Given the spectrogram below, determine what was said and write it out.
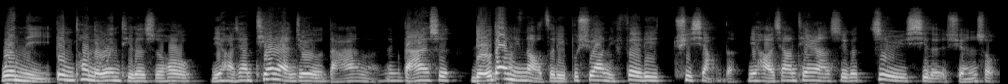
问你病痛的问题的时候，你好像天然就有答案了。那个答案是流到你脑子里，不需要你费力去想的。你好像天然是一个治愈系的选手。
